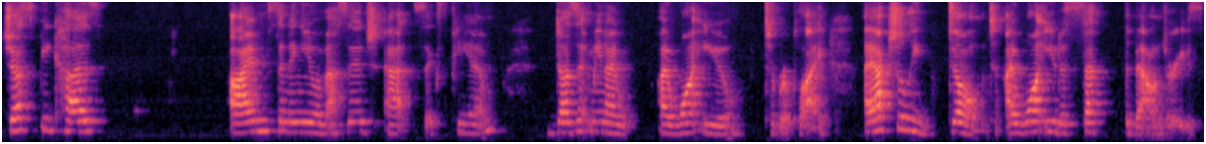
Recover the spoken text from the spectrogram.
just because I'm sending you a message at 6 p.m. doesn't mean I, I want you to reply. I actually don't. I want you to set the boundaries.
